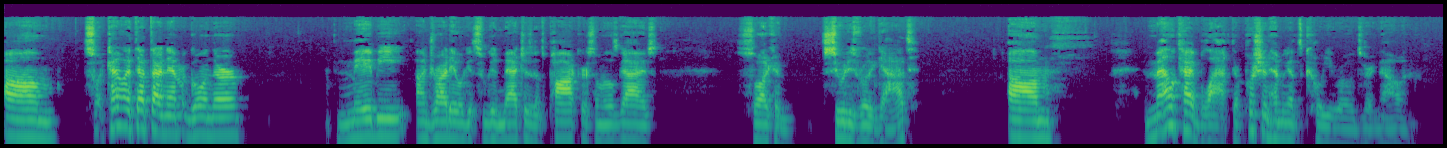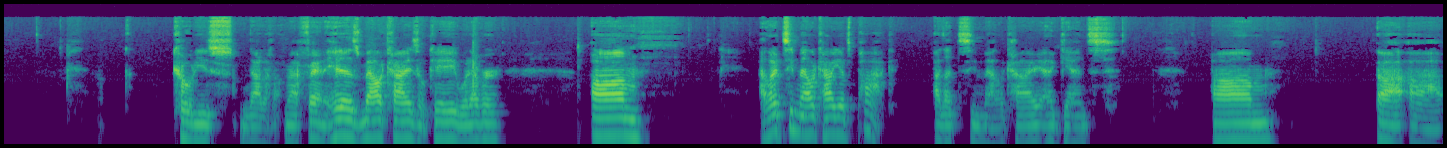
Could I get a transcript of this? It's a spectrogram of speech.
Um, so I kind of like that dynamic going there. Maybe Andrade will get some good matches against Pac or some of those guys, so I can see what he's really got. Um, Malakai Black, they're pushing him against Cody Rhodes right now, and Cody's not a, not a fan of his. Malakai's okay, whatever. Um, I'd like to see Malakai against Pac. I'd like to see Malakai against um, uh, uh,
